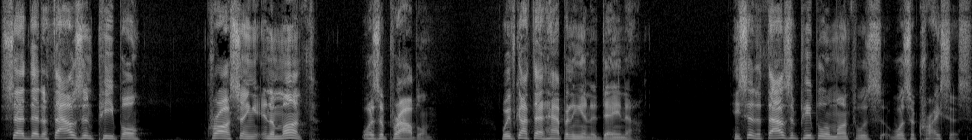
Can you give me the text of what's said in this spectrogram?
said that a thousand people crossing in a month was a problem. We've got that happening in a day now. He said a thousand people a month was was a crisis.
